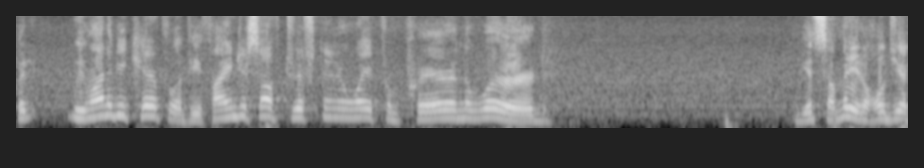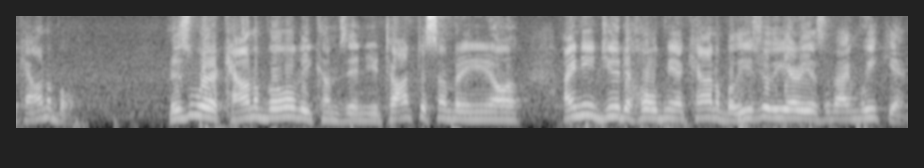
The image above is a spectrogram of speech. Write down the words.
But we want to be careful. If you find yourself drifting away from prayer and the Word, get somebody to hold you accountable. This is where accountability comes in. You talk to somebody, you know, I need you to hold me accountable. These are the areas that I'm weak in.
